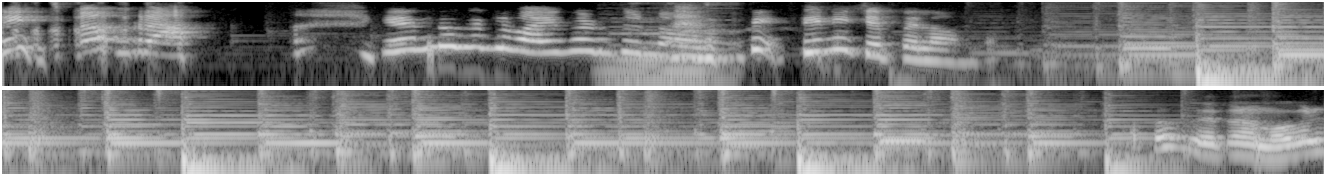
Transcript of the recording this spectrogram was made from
నిజంరా. ఎందుకు ఇట్లా భయపడుతున్నావు? తిని చెప్పేలా ఉంటా. మొగుడు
